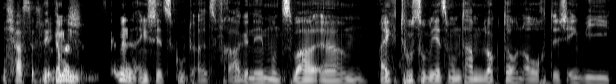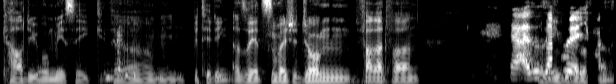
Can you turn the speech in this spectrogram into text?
Ich hasse es Kann wirklich. man, kann man das eigentlich jetzt gut als Frage nehmen? Und zwar, ähm, Maike, tust du jetzt momentan im Lockdown auch dich irgendwie kardiomäßig ähm, betätigen? Also jetzt zum Beispiel Joggen, Fahrradfahren? Ja, also Samuel, irgendwie ich muss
